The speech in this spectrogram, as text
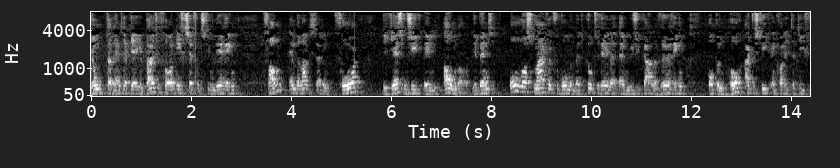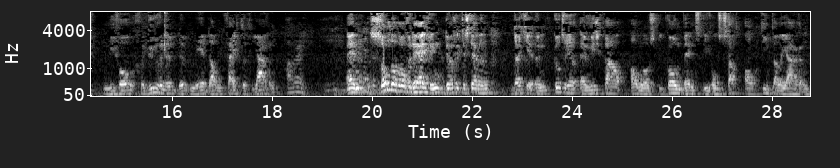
jong talent heb jij je buitengewoon ingezet voor de stimulering van en belangstelling voor de jazzmuziek in Almelo. Je bent onlosmakelijk verbonden met culturele en muzikale reuring op een hoog artistiek en kwalitatief niveau gedurende de meer dan 50 jaren. Amen. En zonder overdrijving durf ik te stellen dat je een cultureel en muzikaal Almeloos icoon bent die onze stad al tientallen jaren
